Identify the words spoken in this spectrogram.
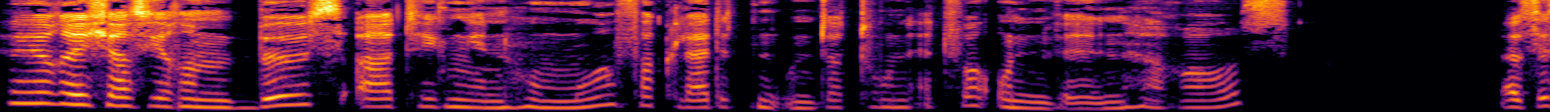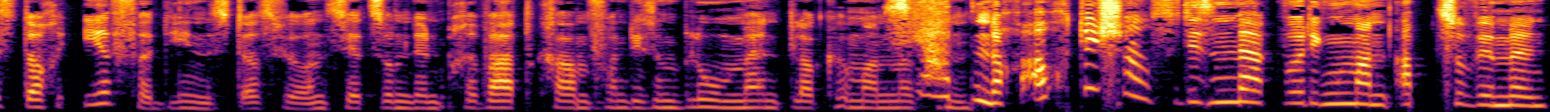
höre ich aus ihrem bösartigen, in Humor verkleideten Unterton etwa Unwillen heraus? Es ist doch Ihr Verdienst, dass wir uns jetzt um den Privatkram von diesem Blumenhändler kümmern müssen. Sie hatten doch auch die Chance, diesen merkwürdigen Mann abzuwimmeln.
